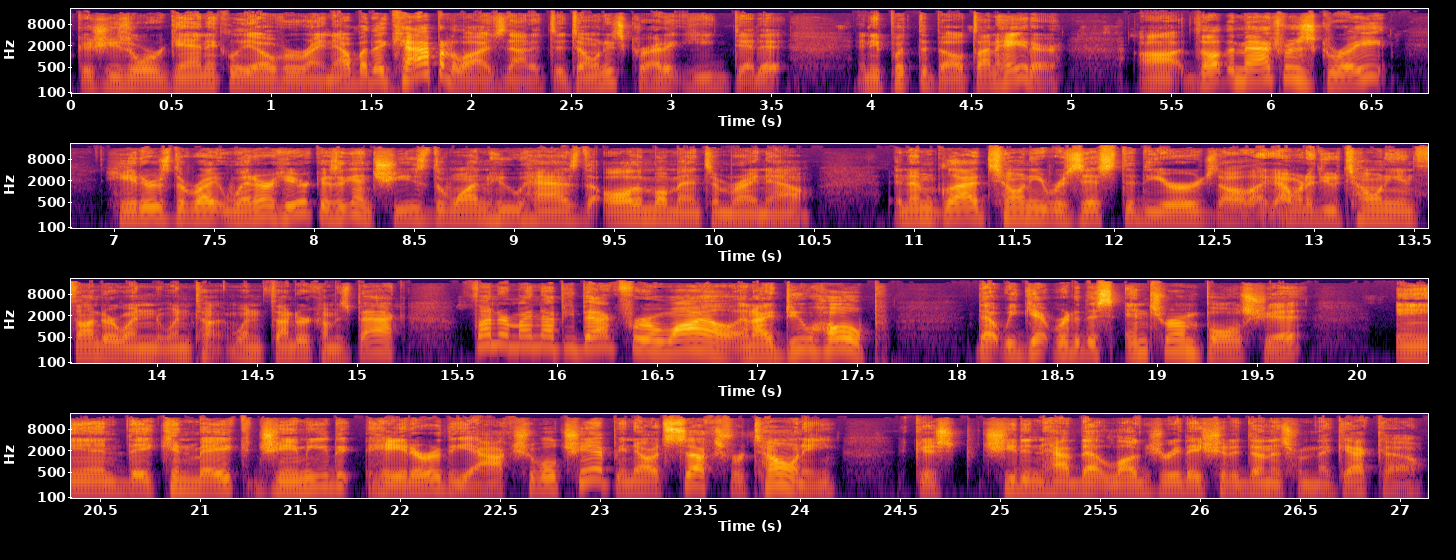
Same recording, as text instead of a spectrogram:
because she's organically over right now, but they capitalized on it. To Tony's credit, he did it, and he put the belt on Hayter. Uh, thought the match was great. Hayter's the right winner here because, again, she's the one who has the, all the momentum right now. And I'm glad Tony resisted the urge. Oh, like I want to do Toni and Thunder when when when Thunder comes back. Thunder might not be back for a while, and I do hope that we get rid of this interim bullshit and they can make Jamie Hayter the actual champion. Now it sucks for Toni because she didn't have that luxury. They should have done this from the get go.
